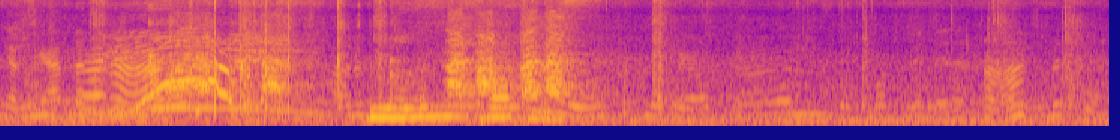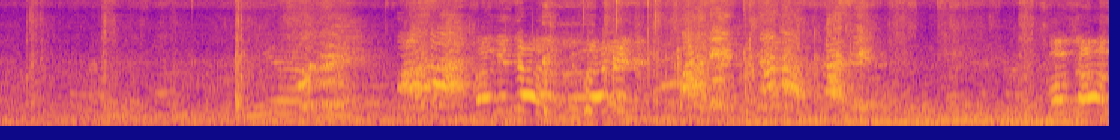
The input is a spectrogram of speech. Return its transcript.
Nggak sehat, tapi. up!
